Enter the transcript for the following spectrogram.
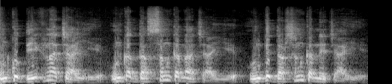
उनको देखना चाहिए, उनका दर्शन करना चाहिए, उनके दर्शन करने चाहिए।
